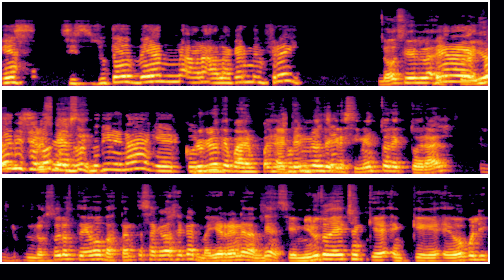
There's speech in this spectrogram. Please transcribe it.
es, si, si ustedes vean a, a, la Carmen Frey, no, si es la, vean, a, yo, vean ese lote, no, no, tiene nada que ver con. Yo creo que para, para en términos de crecimiento electoral, nosotros tenemos bastante sacado ese karma, y RN también. Si el minuto de hecho en que, en que Evópoli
